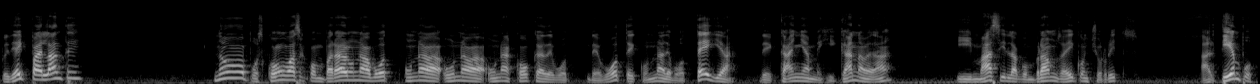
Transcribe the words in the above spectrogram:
Pues de ahí para adelante. No, pues cómo vas a comparar una, bot- una, una, una coca de, bo- de bote con una de botella de caña mexicana, ¿verdad? Y más si la compramos ahí con chorritos. Al tiempo.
